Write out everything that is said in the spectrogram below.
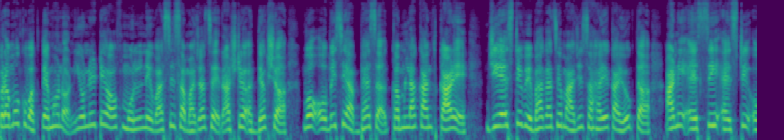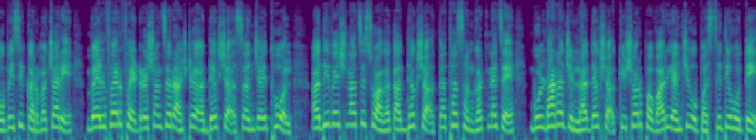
प्रमुख वक्ते म्हणून युनिटी ऑफ मूल निवासी समाजाचे राष्ट्रीय अध्यक्ष व ओबीसी अभ्यासक कमलाकांत काळे जीएसटी विभागाचे माजी सहाय्यक आयुक्त आणि एससी एसटी ओबीसी कर्मचारी वेलफेअर फेडरेशनचे राष्ट्रीय अध्यक्ष संजय थोल अधिवेशनाचे स्वागताध्यक्ष तथा संघटनेचे बुलढाणा जिल्हाध्यक्ष किशोर पवार यांची उपस्थिती होती.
